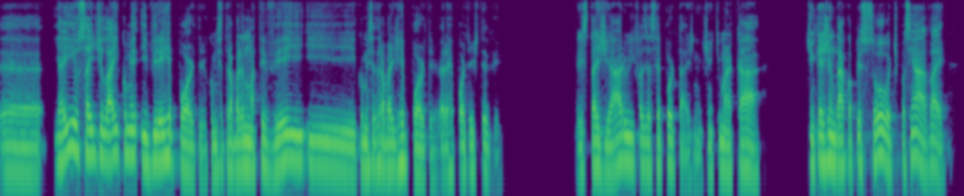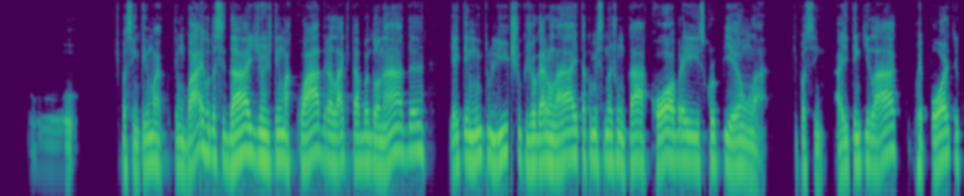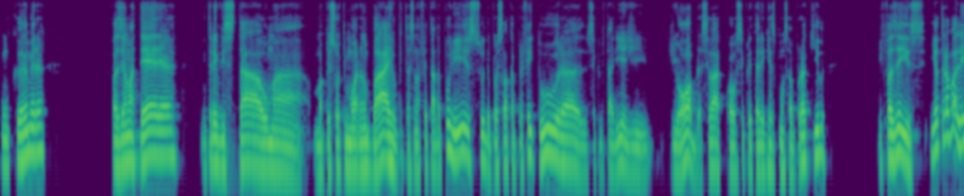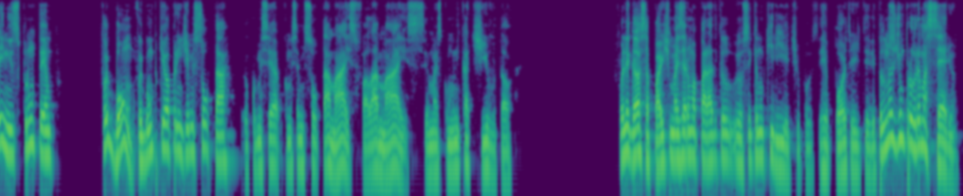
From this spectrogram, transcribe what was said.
É, e aí eu saí de lá e, come- e virei repórter. Comecei a trabalhar numa TV e, e comecei a trabalhar de repórter. Eu era repórter de TV. Era estagiário e fazia essa reportagem. Eu tinha que marcar, tinha que agendar com a pessoa, tipo assim, ah, vai. Tipo assim, tem, uma, tem um bairro da cidade onde tem uma quadra lá que tá abandonada, e aí tem muito lixo que jogaram lá e tá começando a juntar cobra e escorpião lá. Tipo assim, aí tem que ir lá, o repórter com câmera, fazer a matéria, entrevistar uma, uma pessoa que mora no bairro que está sendo afetada por isso, depois falar com a prefeitura, secretaria de, de obra, sei lá qual secretaria que é responsável por aquilo, e fazer isso. E eu trabalhei nisso por um tempo. Foi bom, foi bom porque eu aprendi a me soltar. Eu comecei a, comecei a me soltar mais, falar mais, ser mais comunicativo tal. Foi legal essa parte, mas era uma parada que eu, eu sei que eu não queria, tipo, ser repórter de TV. Pelo menos de um programa sério.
